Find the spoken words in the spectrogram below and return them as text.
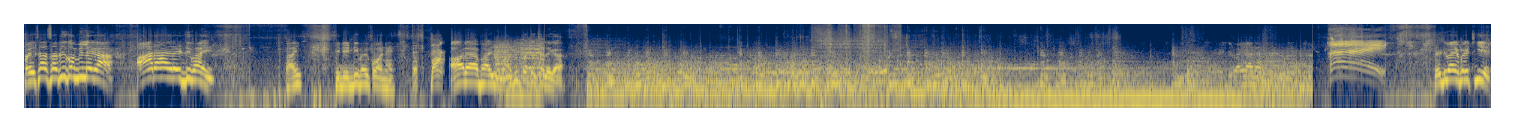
पैसा सभी को मिलेगा। आ रहा है रेड्डी भाई। भाई, ये रेड्डी भाई कौन है? आ रहा है भाई। अभी पता चलेगा। रेड्डी भाई बैठिए।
